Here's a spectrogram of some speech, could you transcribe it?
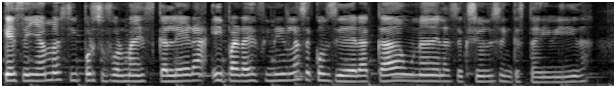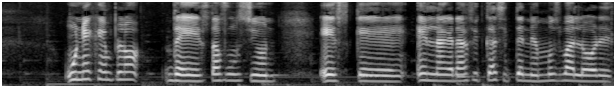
que se llama así por su forma de escalera y para definirla se considera cada una de las secciones en que está dividida. Un ejemplo de esta función es que en la gráfica si tenemos valores,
